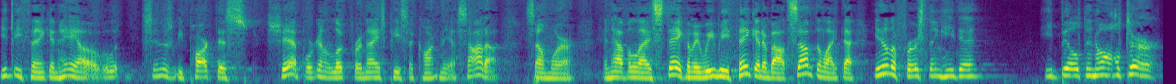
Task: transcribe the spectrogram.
you'd be thinking, hey, uh, as soon as we park this ship, we're going to look for a nice piece of carne asada somewhere and have a nice steak. I mean, we'd be thinking about something like that. You know the first thing he did? He built an altar.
